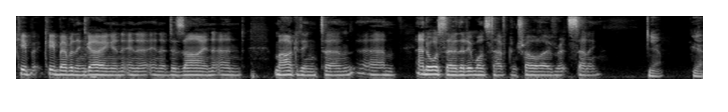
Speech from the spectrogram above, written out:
keep keep everything going in in a, in a design and marketing term, um, and also that it wants to have control over its selling. Yeah, yeah,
